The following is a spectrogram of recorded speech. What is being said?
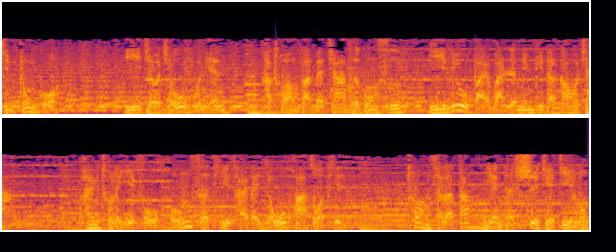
进中国。一九九五年，他创办的嘉德公司以六百万人民币的高价，拍出了一幅红色题材的油画作品，创下了当年的世界纪录。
